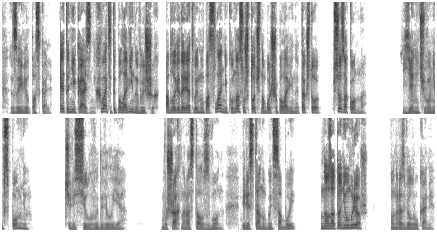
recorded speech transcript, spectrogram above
— заявил Паскаль. «Это не казнь, хватит и половины высших, а благодаря твоему посланнику нас уж точно больше половины, так что все законно». «Я ничего не вспомню?» — через силу выдавил я. В ушах нарастал звон. Перестану быть собой? Но зато не умрешь, он развел руками.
